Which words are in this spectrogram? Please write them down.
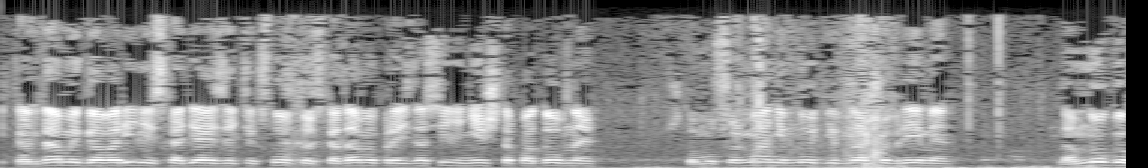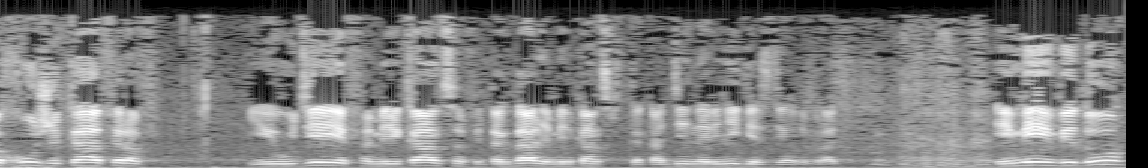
И когда мы говорили, исходя из этих слов, то есть когда мы произносили нечто подобное, что мусульмане многие в наше время намного хуже кафиров, иудеев, американцев и так далее. Американцев как отдельная религия сделали, братья. Имеем в виду,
